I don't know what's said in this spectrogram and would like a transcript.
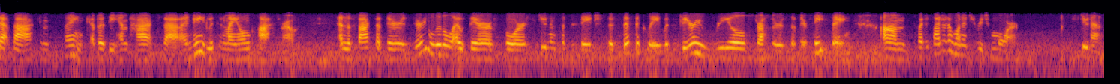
step back and think about the impact that I made within my own classroom and the fact that there is very little out there for students at this age specifically with very real stressors that they're facing. Um, so I decided I wanted to reach more students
